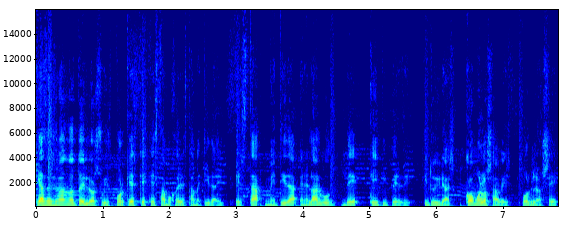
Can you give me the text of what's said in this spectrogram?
¿Qué hace sonando Taylor Swift? Porque es que, es que esta mujer está metida ahí. Está metida en el álbum de Katy Perry. Y tú dirás, ¿cómo lo sabes? Porque lo sé.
